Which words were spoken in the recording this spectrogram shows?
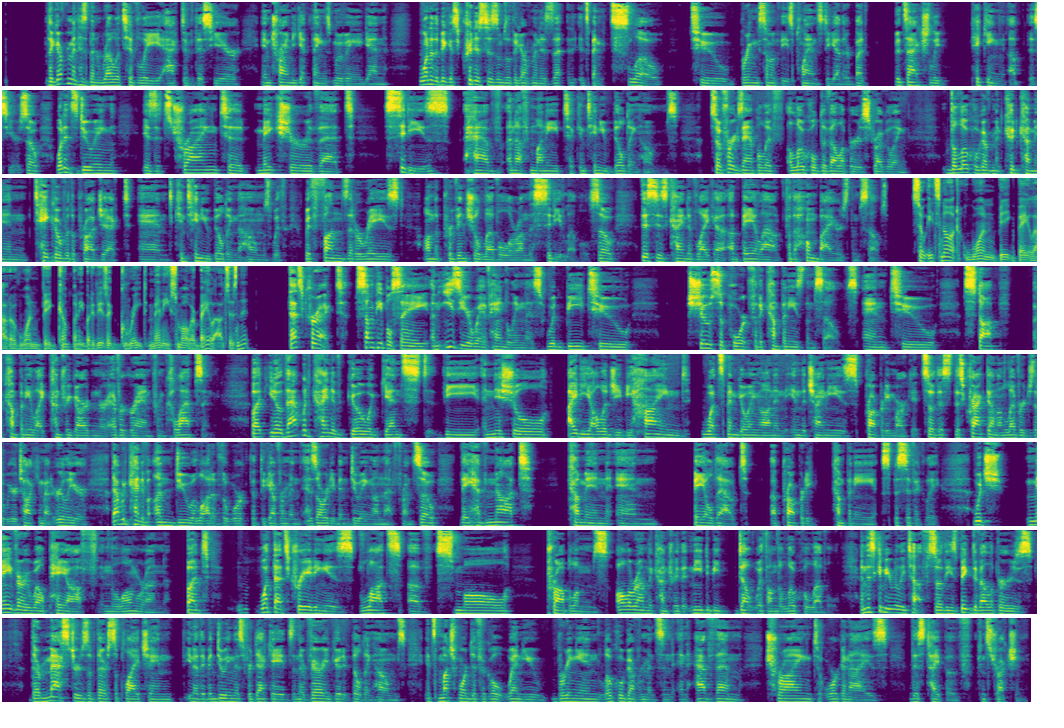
The government has been relatively active this year in trying to get things moving again. One of the biggest criticisms of the government is that it's been slow to bring some of these plans together, but it's actually picking up this year. So, what it's doing is it's trying to make sure that cities have enough money to continue building homes. So, for example, if a local developer is struggling, the local government could come in, take over the project, and continue building the homes with, with funds that are raised on the provincial level or on the city level. So, this is kind of like a, a bailout for the home buyers themselves. So, it's not one big bailout of one big company, but it is a great many smaller bailouts, isn't it? That's correct. Some people say an easier way of handling this would be to show support for the companies themselves and to stop a company like Country Garden or Evergrande from collapsing. But, you know, that would kind of go against the initial ideology behind what's been going on in, in the Chinese property market. So this this crackdown on leverage that we were talking about earlier, that would kind of undo a lot of the work that the government has already been doing on that front. So they have not come in and bailed out a property company specifically, which may very well pay off in the long run. But what that's creating is lots of small problems all around the country that need to be dealt with on the local level. And this can be really tough. So these big developers, they're masters of their supply chain. You know, they've been doing this for decades and they're very good at building homes. It's much more difficult when you bring in local governments and, and have them trying to organize this type of construction.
